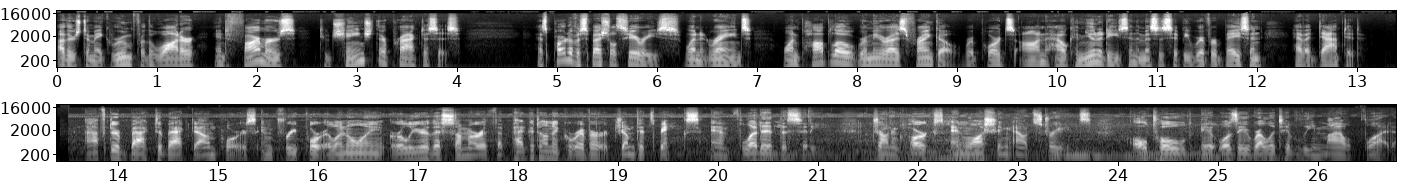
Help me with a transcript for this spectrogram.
others to make room for the water, and farmers to change their practices. As part of a special series, When It Rains, Juan Pablo Ramirez Franco reports on how communities in the Mississippi River Basin have adapted After back to back downpours in Freeport, Illinois, earlier this summer, the Pecatonica River jumped its banks and flooded the city, drowning parks and washing out streets. All told, it was a relatively mild flood,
